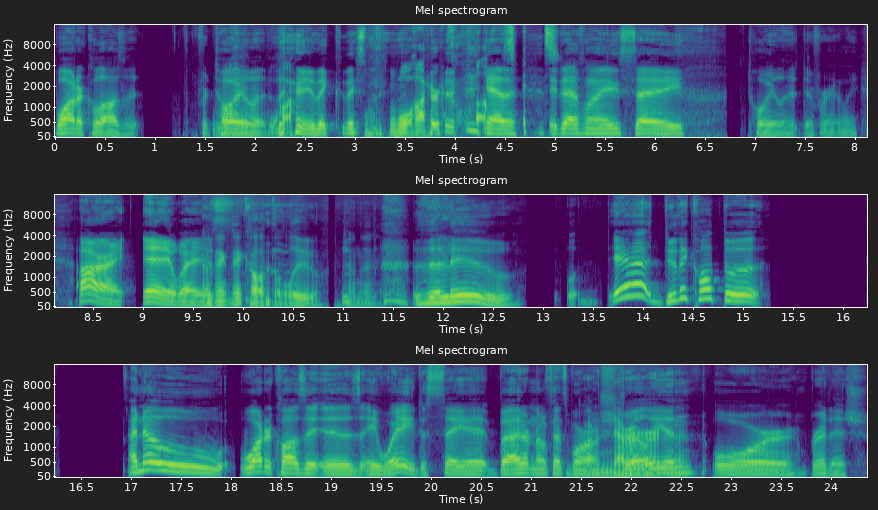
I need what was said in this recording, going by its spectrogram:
Water closet for toilet. wa- they, they, Water yeah, closet. they definitely say toilet differently. All right. Anyways, I think they call it the loo, don't they? the loo. Well, Yeah, do they call it the? I know water closet is a way to say it, but I don't know if that's more I've Australian or British.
